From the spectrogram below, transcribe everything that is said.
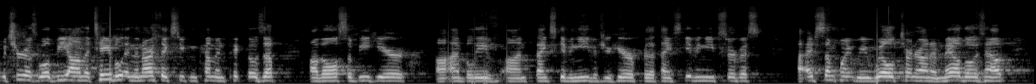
materials will be on the table in the narthex. You can come and pick those up. Uh, they'll also be here, I believe, on Thanksgiving Eve if you're here for the Thanksgiving Eve service. at some point, we will turn around and mail those out.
